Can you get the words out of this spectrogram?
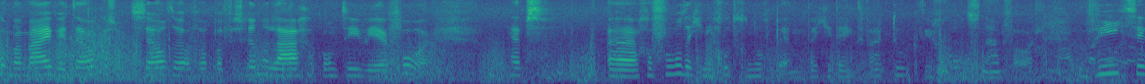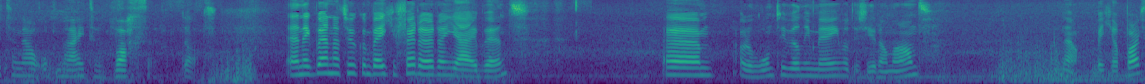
komt bij mij weer telkens op hetzelfde of op verschillende lagen komt die weer voor het uh, gevoel dat je niet goed genoeg bent. Dat je denkt, waar doe ik het in godsnaam voor? Wie zit er nou op mij te wachten? Dat. En ik ben natuurlijk een beetje verder dan jij bent. Um, oh, de hond die wil niet mee. Wat is hier aan de hand? Nou, een beetje apart.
